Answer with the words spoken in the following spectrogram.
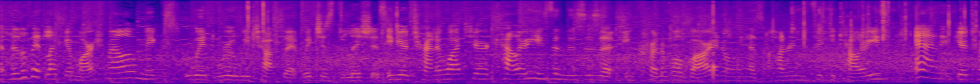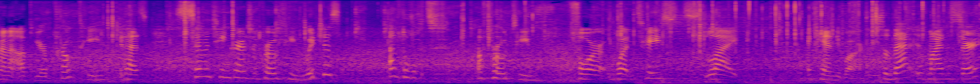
a little bit like a marshmallow mixed with ruby chocolate, which is delicious. If you're trying to watch your calories, then this is an incredible bar. It only has 150 calories. And if you're trying to up your protein, it has 17 grams of protein, which is a lot of protein for what tastes like a candy bar. So that is my dessert.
